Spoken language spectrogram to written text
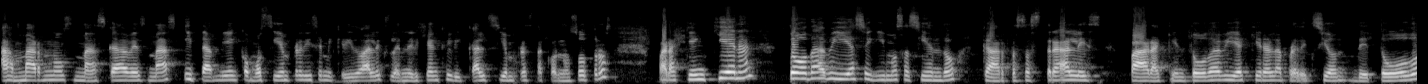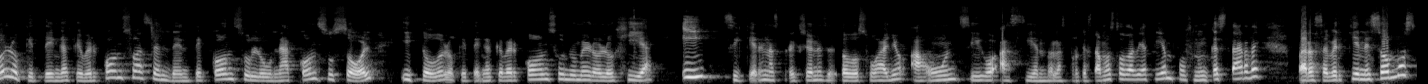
amarnos más, cada vez más. Y también, como siempre dice mi querido Alex, la energía angelical siempre está con nosotros. Para quien quieran, todavía seguimos haciendo cartas astrales para quien todavía quiera la predicción de todo lo que tenga que ver con su ascendente, con su luna, con su sol y todo lo que tenga que ver con su numerología. Y si quieren las predicciones de todo su año, aún sigo haciéndolas porque estamos todavía a tiempos, nunca es tarde para saber quiénes somos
